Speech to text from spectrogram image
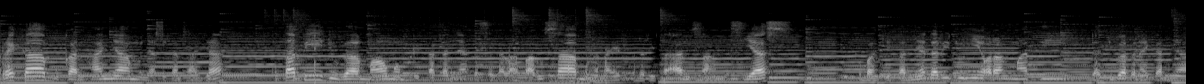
Mereka bukan hanya menyaksikan saja, tetapi juga mau memberitakannya ke segala bangsa mengenai penderitaan Sang Mesias, kebangkitannya dari dunia orang mati, dan juga kenaikannya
